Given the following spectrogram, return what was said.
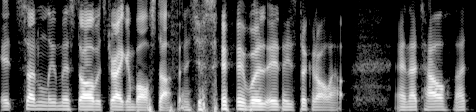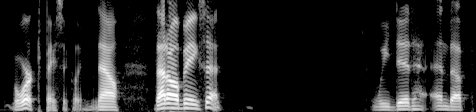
it suddenly missed all of its Dragon Ball stuff, and it just it was it, they just took it all out, and that's how that worked basically. Now that all being said, we did end up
